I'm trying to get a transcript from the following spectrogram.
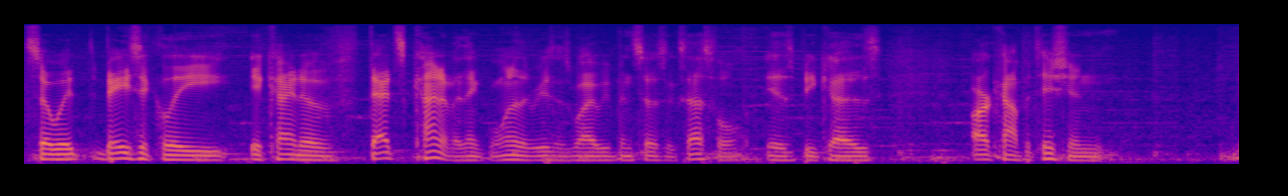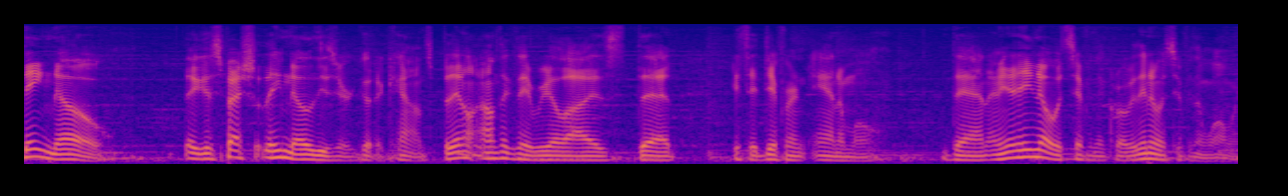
So it basically it kind of that's kind of I think one of the reasons why we've been so successful is because our competition they know like especially they know these are good accounts, but they don't I don't think they realize that it's a different animal than I mean they know it's different than Kroger, they know it's different than Walmart,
